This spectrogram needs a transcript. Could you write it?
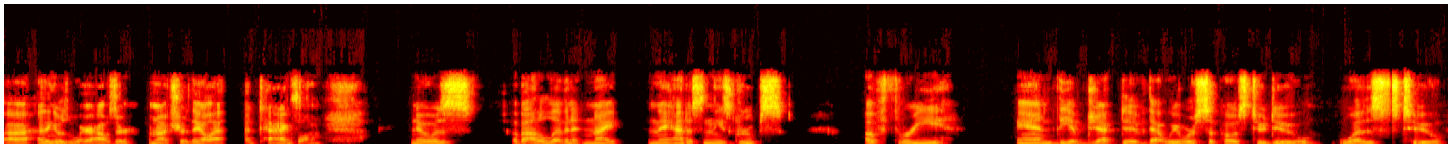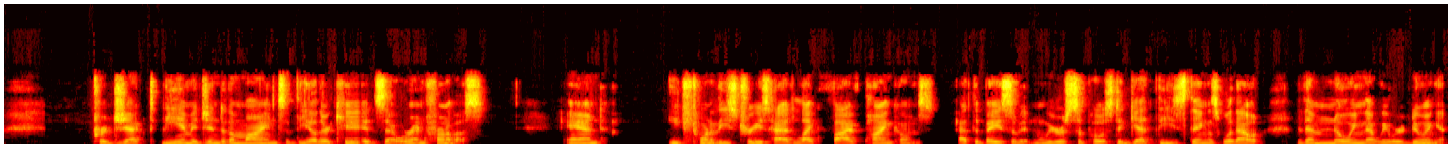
uh, I think it was Weyerhaeuser. I'm not sure. They all had, had tags on them. And it was about 11 at night, and they had us in these groups of three. And the objective that we were supposed to do was to project the image into the minds of the other kids that were in front of us. And each one of these trees had like five pine cones at the base of it. And we were supposed to get these things without them knowing that we were doing it.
